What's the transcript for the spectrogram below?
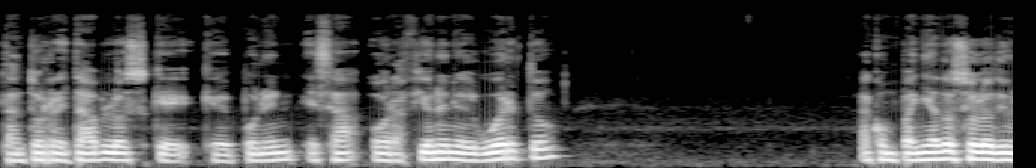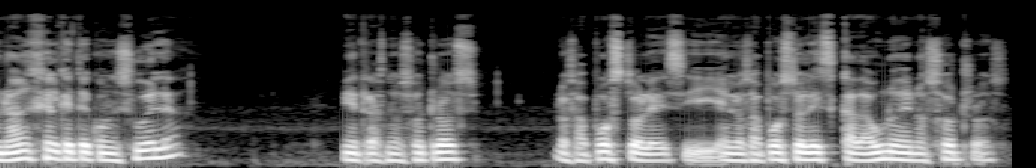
tantos retablos que, que ponen esa oración en el huerto, acompañado solo de un ángel que te consuela, mientras nosotros, los apóstoles, y en los apóstoles cada uno de nosotros,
